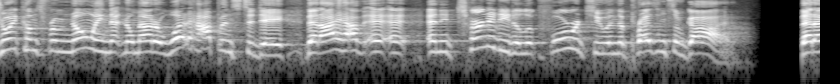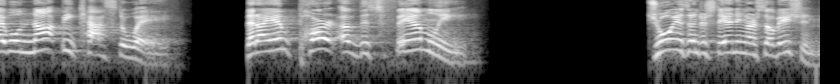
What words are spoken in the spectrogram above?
Joy comes from knowing that no matter what happens today, that I have a, a, an eternity to look forward to in the presence of God. That I will not be cast away. That I am part of this family. Joy is understanding our salvation.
